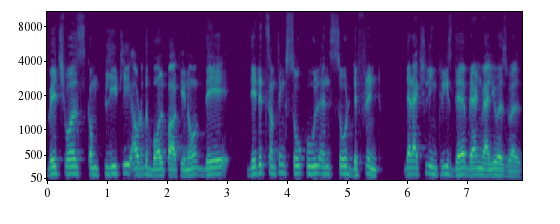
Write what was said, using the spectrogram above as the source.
which was completely out of the ballpark. You know, they they did something so cool and so different that actually increased their brand value as well.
